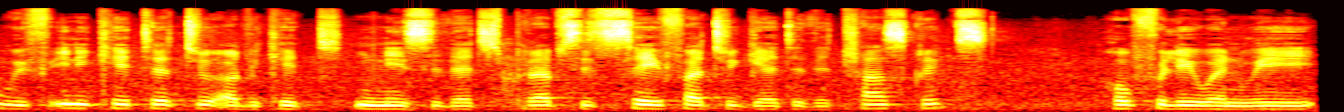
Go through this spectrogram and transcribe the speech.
we've indicated to Advocate Mnisi that perhaps it's safer to get the transcripts. Hopefully, when we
